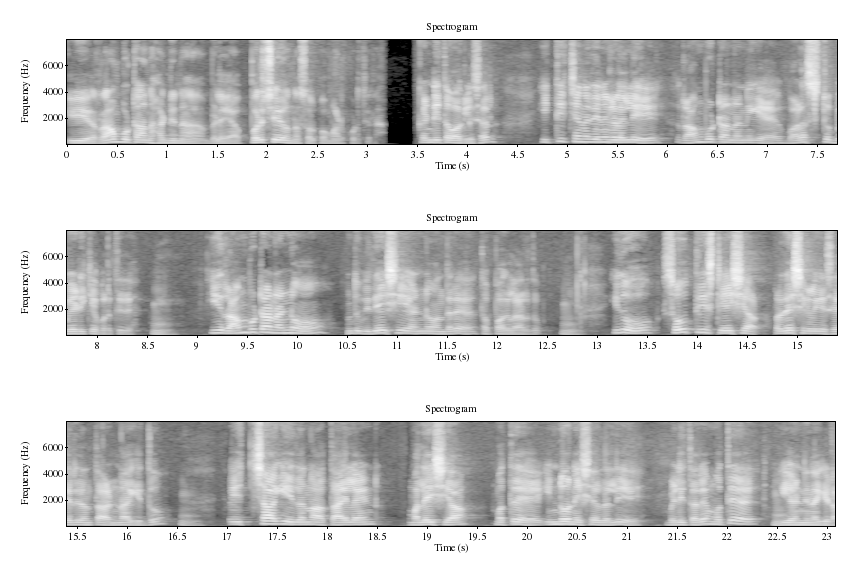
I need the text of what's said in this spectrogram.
ಈ ರಾಂಬುಟಾನ್ ಹಣ್ಣಿನ ಬೆಳೆಯ ಪರಿಚಯವನ್ನು ಸ್ವಲ್ಪ ಮಾಡಿಕೊಡ್ತೀರಾ? ಖಂಡಿತವಾಗಲಿ ಸರ್. ಇತ್ತೀಚಿನ ದಿನಗಳಲ್ಲಿ ರಾಂಬುಟಾನ್ ಹಣ್ಣಿಗೆ ಬಹಳಷ್ಟು ಬೇಡಿಕೆ ಬರ್ತಿದೆ. ಈ ರಾಂಬುಟಾನ್ ಹಣ್ಣು ಒಂದು ವಿದೇಶಿ ಹಣ್ಣು ಅಂದರೆ ತಪ್ಪಾಗಲಾರದು. ಇದು ಸೌತ್ ಈಸ್ಟ್ ಏಷ್ಯಾ ಪ್ರದೇಶಗಳಿಗೆ ಸೇರಿದಂಥ ಹಣ್ಣಾಗಿದ್ದು ಹೆಚ್ಚಾಗಿ ಇದನ್ನು ಥಾಯ್ಲ್ಯಾಂಡ್ ಮಲೇಷ್ಯಾ ಮತ್ತು ಇಂಡೋನೇಷ್ಯಾದಲ್ಲಿ ಬೆಳೀತಾರೆ ಮತ್ತು ಈ ಹಣ್ಣಿನ ಗಿಡ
